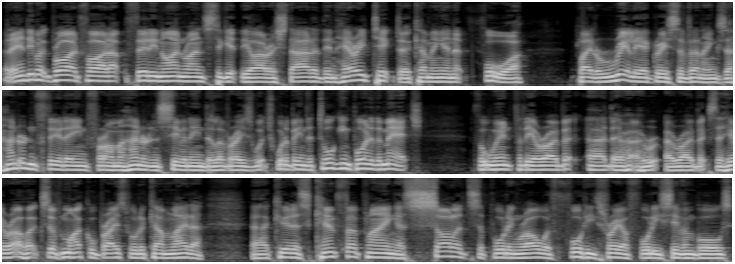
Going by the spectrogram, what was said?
But Andy McBrine fired up 39 runs to get the Irish started. Then Harry Tector coming in at four played a really aggressive innings, 113 from 117 deliveries, which would have been the talking point of the match if it weren't for the aerobic, uh, the aerobics, the heroics of Michael Bracewell to come later. Uh, Curtis Campher playing a solid supporting role with 43 or 47 balls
